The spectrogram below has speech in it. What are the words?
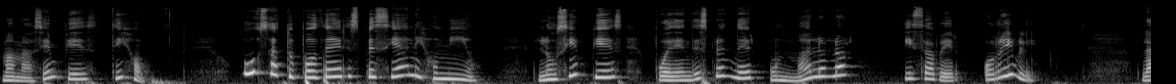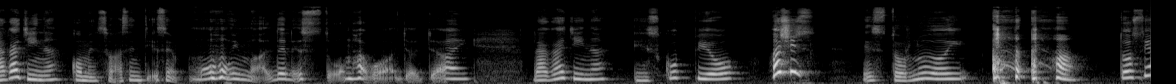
Mamá cien pies dijo, Usa tu poder especial, hijo mío. Los cien pies pueden desprender un mal olor y saber horrible. La gallina comenzó a sentirse muy mal del estómago. Ay, ay, ay. La gallina escupió, ¡Ashis! estornudó y tosió.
